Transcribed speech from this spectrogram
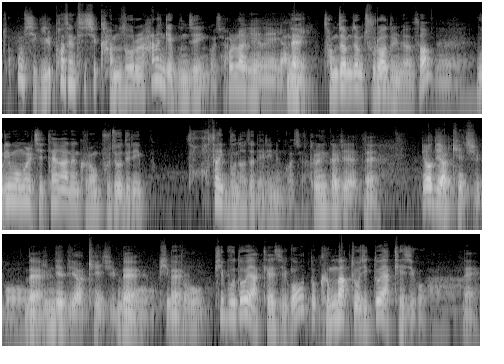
조금씩 1%씩 감소를 하는 게 문제인 거죠. 콜라겐의 양이. 네, 점점점 줄어들면서 네. 우리 몸을 지탱하는 그런 구조들이 서서히 무너져 내리는 거죠. 그러니까 이제 네, 뼈도 약해지고 네. 인대도 약해지고 네. 피부도 피부도 약해지고 또 근막 조직도 약해지고, 아, 네,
